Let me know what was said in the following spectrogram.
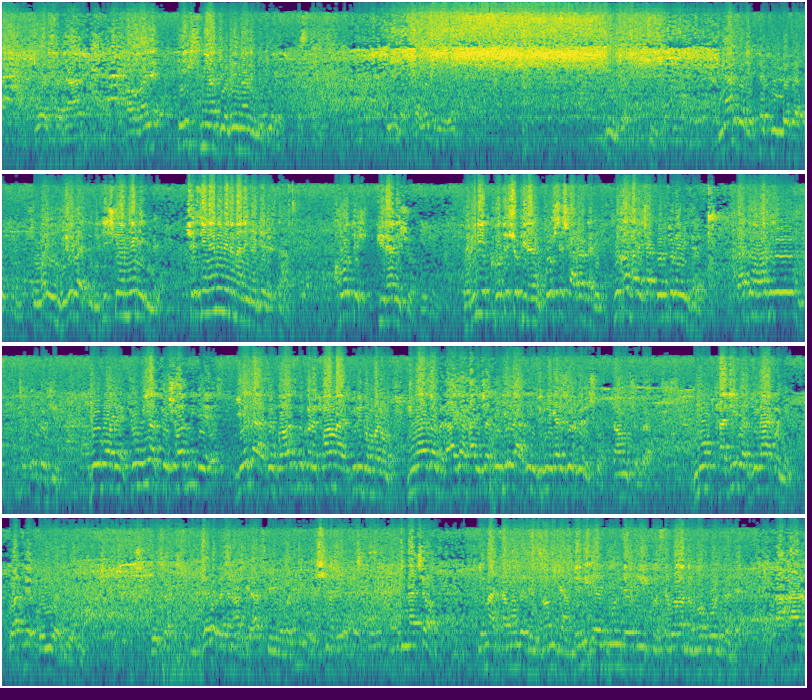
وایسادن آقای ایکس میاد جلوی من می‌گیره نذارید تکون بزتتون شما اینجوری باید بدید هیچ هم نمی‌بینه کسی نمی‌بینه من اینو گرفتم کتش پیرنشو ببینید کتشو پیرن پشتش قرار دارید. می‌خواد حرکت کنه تو نمی‌ذاره. بعد دوباره چون میاد فشار میده. یه لحظه باز می‌کنه تو هم مجبوری دنبال اون. نظر بده اگر حرکت یه لحظه اینجوری نگره جور برش کن. تموم شد مبتدی بازی نکنیم باید حرفه‌ای بازی کنیم جواب بچه ها یه مطلب من به رضا میگم. ببین ادمون دوی کسته بالا به ما قول داده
